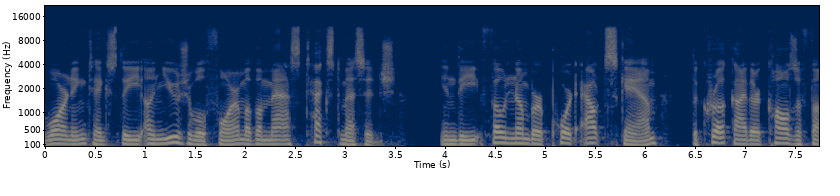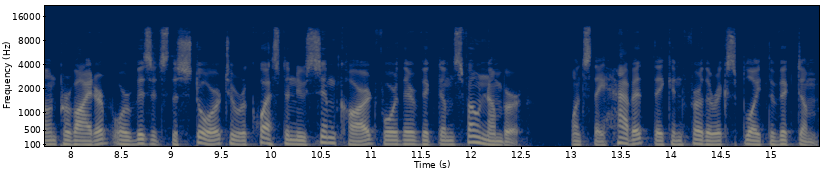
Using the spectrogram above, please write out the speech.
warning takes the unusual form of a mass text message. In the phone number port out scam, the crook either calls a phone provider or visits the store to request a new SIM card for their victim's phone number. Once they have it, they can further exploit the victim.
